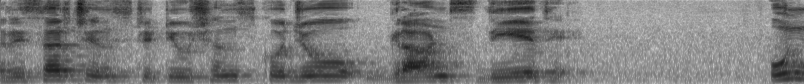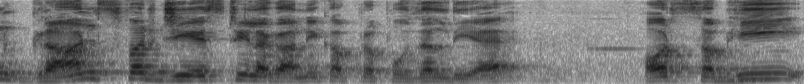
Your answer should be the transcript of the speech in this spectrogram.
रिसर्च इंस्टीट्यूशंस को जो ग्रांट्स दिए थे, उन ग्रांट्स पर जीएसटी लगाने का प्रपोजल दिया है और सभी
